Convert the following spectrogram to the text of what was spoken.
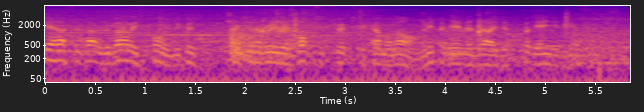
Yeah, that's that was a valid point because they should have really a box of tricks to come along. And if at the end of the day they put the engine together,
